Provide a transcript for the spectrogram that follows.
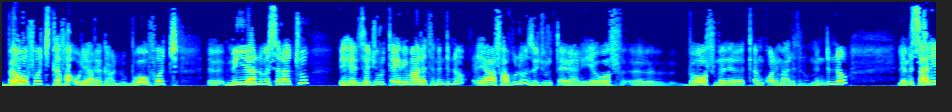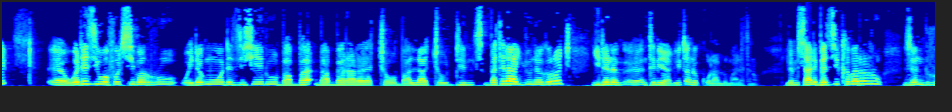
በወፎች ተፋኡል ያደርጋሉ። በወፎች ምን ይላሉ መሰላችሁ ይሄ ዘጁር ጠይሪ ማለት ምንድነው? ያፋ ብሎ ዘጁር ጠይሪ አለ። የወፍ በወፍ ጠንቆል ማለት ነው። ምንድነው? ለምሳሌ ወደዚህ ወፎች ሲበሩ ወይ ደግሞ ወደዚህ ሲሄዱ ባበራራቸው ባላቸው ድምጽ በተለያዩ ነገሮች እንትን ይላሉ ይጠነቁላሉ ማለት ነው። ለምሳሌ በዚህ ከበረሩ ዘንድሮ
